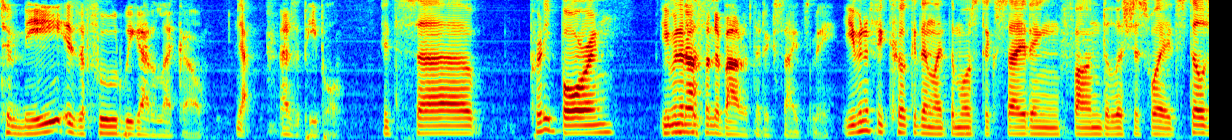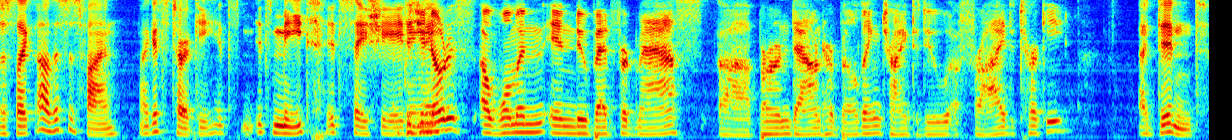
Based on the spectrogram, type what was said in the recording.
to me, is a food we got to let go Yeah. as a people. It's uh pretty boring. Even if Nothing about it that excites me. even if you cook it in like the most exciting, fun, delicious way, it's still just like, oh, this is fine. Like it's turkey. It's it's meat. It's satiating. Did you notice a woman in New Bedford, Mass, uh, burned down her building trying to do a fried turkey? I didn't,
